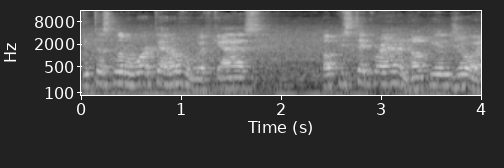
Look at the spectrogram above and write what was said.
get this little workout over with, guys. Hope you stick around and hope you enjoy.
